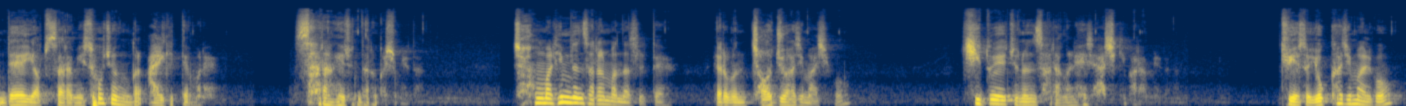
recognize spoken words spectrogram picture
내 옆 사람이 소중한 걸 알기 때문에 사랑해 준다는 것입니다. 정말 힘든 사람을 만났을 때 여러분 저주하지 마시고 기도해 주는 사랑을 하시기 바랍니다. 뒤에서 욕하지 말고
